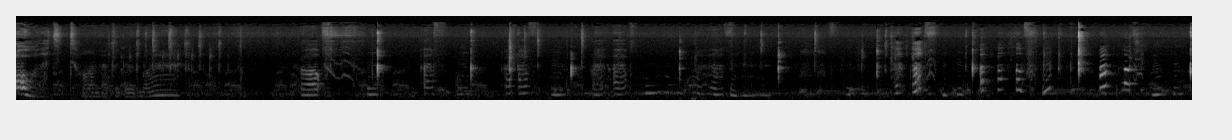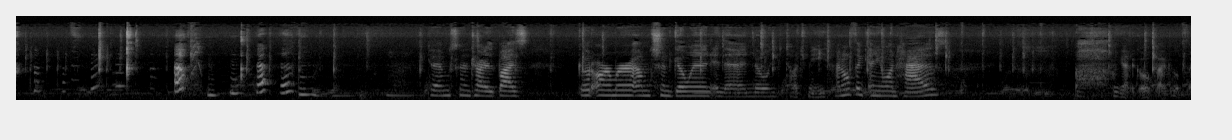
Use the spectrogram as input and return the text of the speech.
Oh, that's a ton. That's a good one. Oh. Okay, I'm just gonna try to buy good armor. I'm just gonna go in and then no one can touch me. I don't think anyone has. we gotta go back up there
